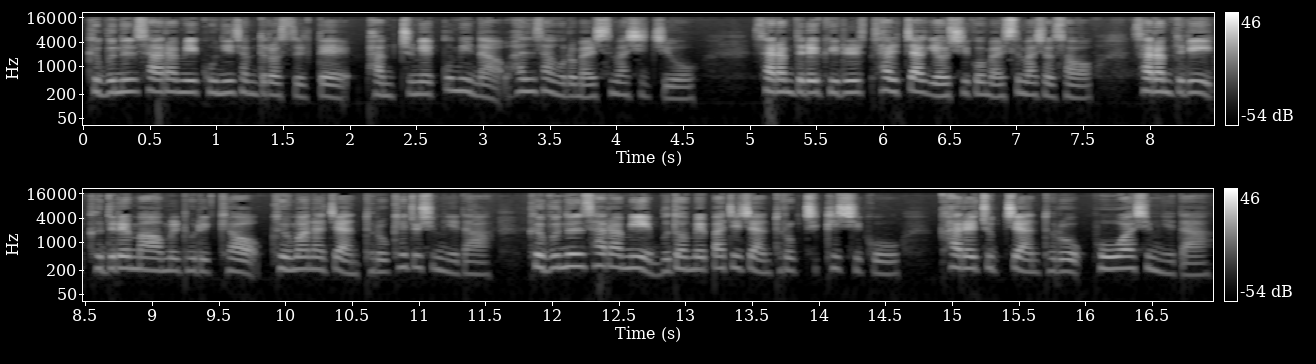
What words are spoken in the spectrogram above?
그분은 사람이 곤히 잠들었을 때 밤중에 꿈이나 환상으로 말씀하시지요. 사람들의 귀를 살짝 여시고 말씀하셔서 사람들이 그들의 마음을 돌이켜 교만하지 않도록 해주십니다. 그분은 사람이 무덤에 빠지지 않도록 지키시고 칼에 죽지 않도록 보호하십니다.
